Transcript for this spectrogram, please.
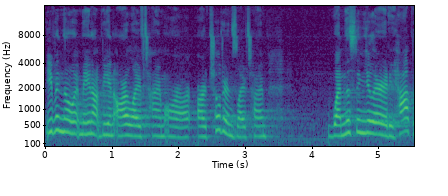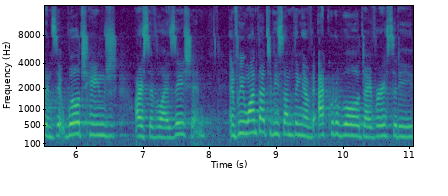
even though it may not be in our lifetime or our, our children's lifetime, when the singularity happens, it will change our civilization. And if we want that to be something of equitable diversity,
